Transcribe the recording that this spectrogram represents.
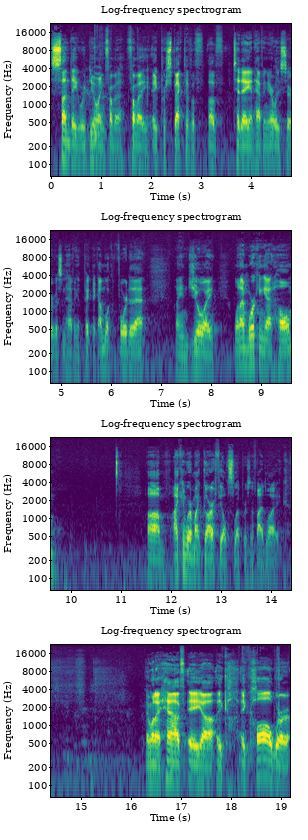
Sunday we're doing from a, from a, a perspective of, of today and having an early service and having a picnic. I'm looking forward to that. I enjoy when I'm working at home, um, I can wear my Garfield slippers if I'd like. And when I have a, uh, a, a, call where,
